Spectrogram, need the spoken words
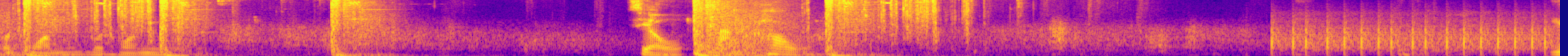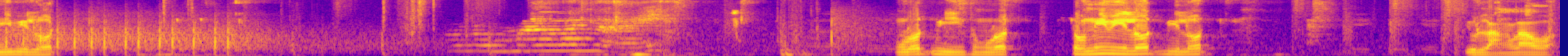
บนหัวมีบนหัวมีเสียวหลังเข้าอะ นี่มีรถ เอาลงมาวันไหน ตรงรถมีตรงรถ ตรงนี้มีรถมีรถ อยู่หลังเราอะ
